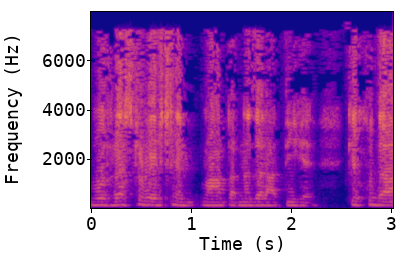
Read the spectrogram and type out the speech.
वो रेस्टोरेशन वहाँ पर नज़र आती है कि खुदा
